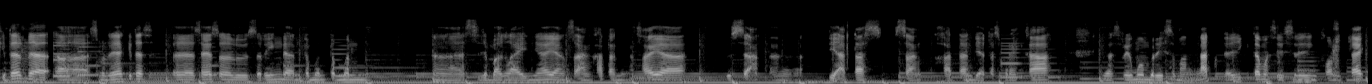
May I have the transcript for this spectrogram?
kita udah uh, sebenarnya kita uh, saya selalu sering dan teman-teman uh, sejebak lainnya yang seangkatan dengan saya terus uh, di atas angkatan di atas mereka juga sering memberi semangat jadi kita masih sering kontak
